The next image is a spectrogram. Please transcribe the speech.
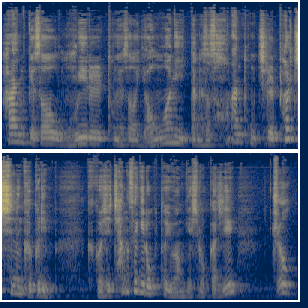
하나님께서 우리를 통해서 영원히 이 땅에서 선한 통치를 펼치시는 그 그림 그것이 창세기로부터 요한계시록까지 쭉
